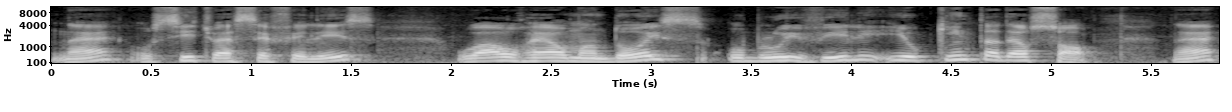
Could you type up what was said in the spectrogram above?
né? O sítio é Ser Feliz, o Al Helman 2, o Blueville e o Quinta del Sol. Né?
